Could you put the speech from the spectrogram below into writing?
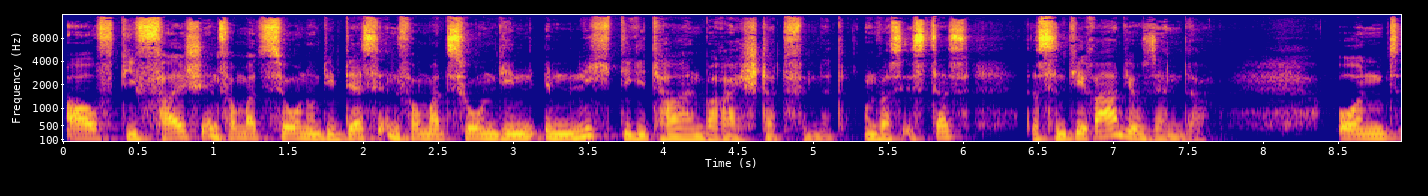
auf die Falschinformation und die Desinformation, die im nicht digitalen Bereich stattfindet. Und was ist das? Das sind die Radiosender. Und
